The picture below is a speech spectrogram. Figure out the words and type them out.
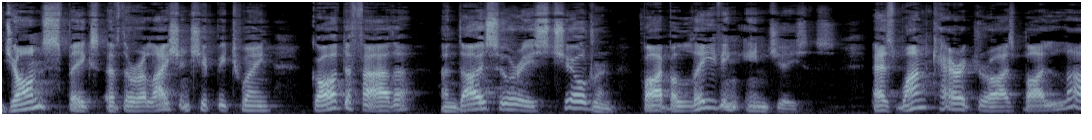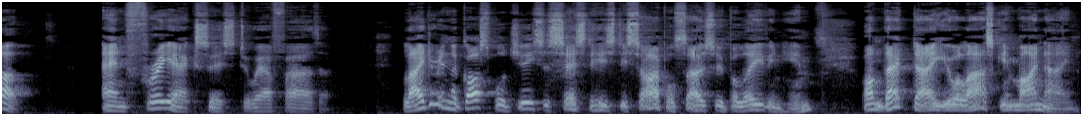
John speaks of the relationship between God the Father and those who are his children by believing in Jesus as one characterized by love and free access to our Father. Later in the Gospel, Jesus says to his disciples, those who believe in him, On that day you will ask in my name.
